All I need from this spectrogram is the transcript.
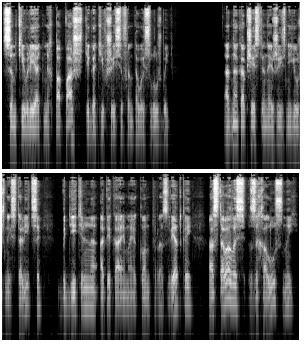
сынки влиятельных папаш, тяготившиеся фронтовой службой. Однако общественная жизнь южной столицы, бдительно опекаемая контрразведкой, оставалась захолустной,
